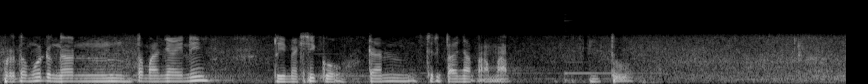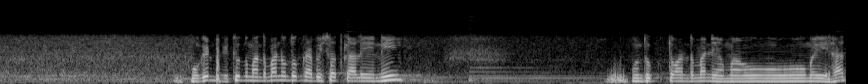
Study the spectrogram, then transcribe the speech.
bertemu dengan temannya ini di Meksiko dan ceritanya tamat. Itu. Mungkin begitu teman-teman untuk episode kali ini. Untuk teman-teman yang mau melihat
